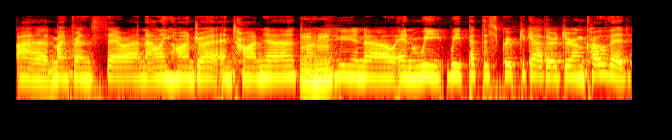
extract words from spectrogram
uh, my friends Sarah and Alejandra and Tanya, Tanya, who you know, and we we put this group together during COVID.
